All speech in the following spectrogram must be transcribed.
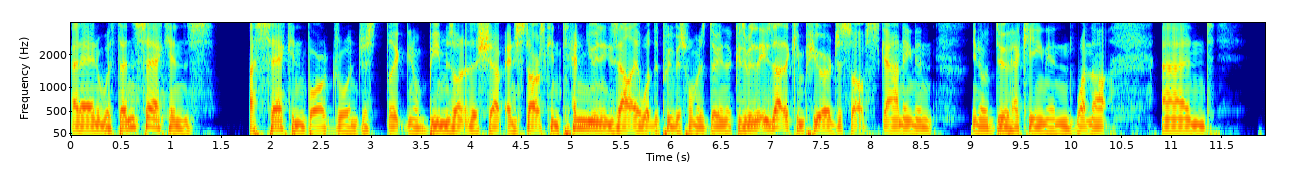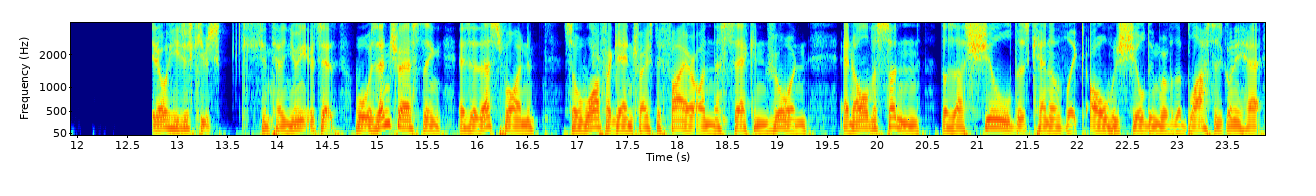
and then within seconds. A second Borg drone just like you know beams onto the ship and starts continuing exactly what the previous one was doing because he was, he was at the computer just sort of scanning and you know doohicking and whatnot and you know he just keeps continuing. It's it. What was interesting is that this one, so Worf again tries to fire on the second drone, and all of a sudden there's a shield that's kind of like always shielding wherever the blast is going to hit.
